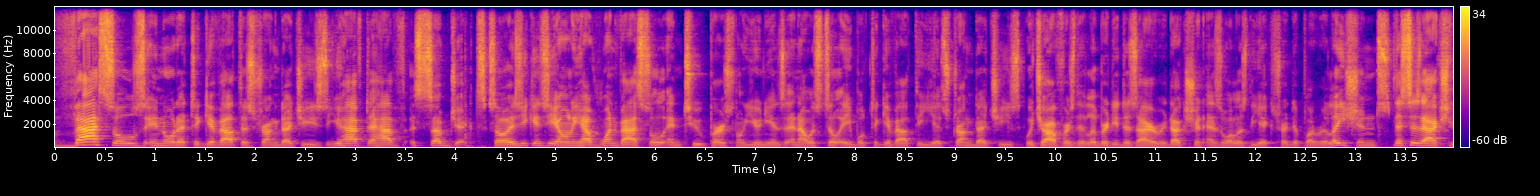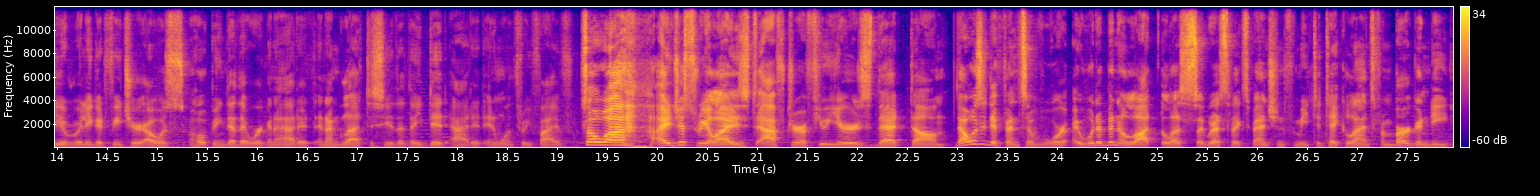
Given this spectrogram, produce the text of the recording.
vassals in order to give out the strong duchies. You have to have subjects. So as you can see, I only have one vassal and two personal unions, and I was still able to give out the uh, strong duchies, which offers the liberty desire reduction as well as the extra diplo relations. This is actually a really good feature. I was hoping that they were going to add it, and I'm glad to see that they did add it in 135. So uh, I just realized after a few years that um, that was a defensive war. It would have been a lot less aggressive expansion for me to take lands from Burgundy,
